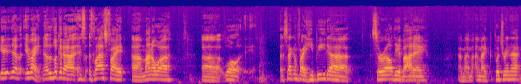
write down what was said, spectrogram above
Yeah, yeah, you're right. Now look at uh, his, his last fight, uh, Manuwa. Uh, well, a second fight, he beat uh, Cyril Diabate. Am, I- am I butchering that?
